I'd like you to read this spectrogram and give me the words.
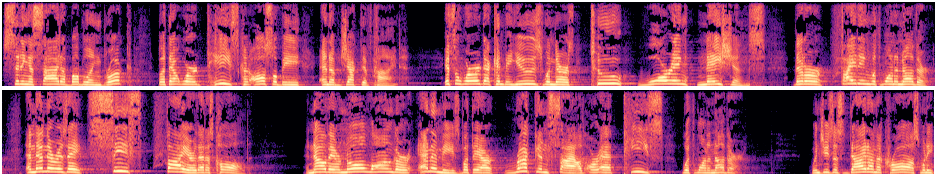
sitting aside a bubbling brook, but that word peace can also be an objective kind. It's a word that can be used when there's two warring nations that are fighting with one another. And then there is a ceasefire that is called. And now they are no longer enemies, but they are reconciled or at peace with one another. When Jesus died on the cross, when he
